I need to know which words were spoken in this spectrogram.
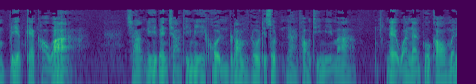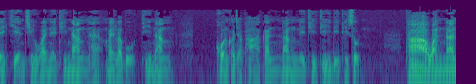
ำเปรียบแก่เขาว่า ฉากนี้เป็นฉากที่มีคนร่ำรวยที่สุดนะเท่าที่มีมา ในวันนั้นพวกเขาไม่ได้เขียนชื่อไว้ในที่นั่งนะฮะไม่ระบุที่นั่ง คนก็จะพากันนั่งในที่ที่ดีที่สุด ถ้าวันนั้น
